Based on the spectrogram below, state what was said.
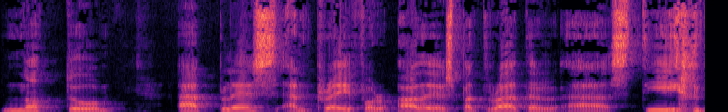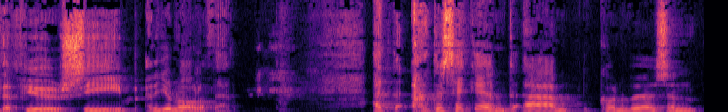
not to uh, bless and pray for others, but rather uh, steal the few sheep, and you know all of that. At the, the second um, conversion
